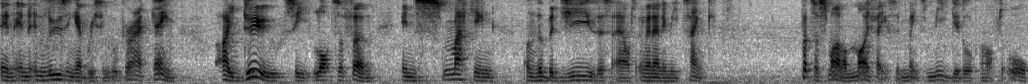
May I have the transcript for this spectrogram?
in, in, in losing every single game. I do see lots of fun in smacking the bejesus out of an enemy tank. Puts a smile on my face and makes me giggle after all.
